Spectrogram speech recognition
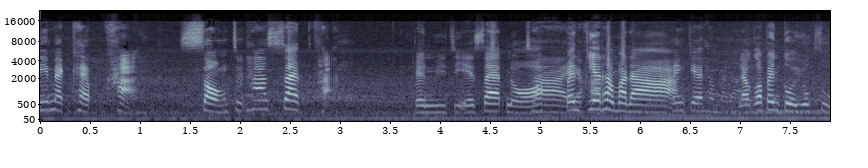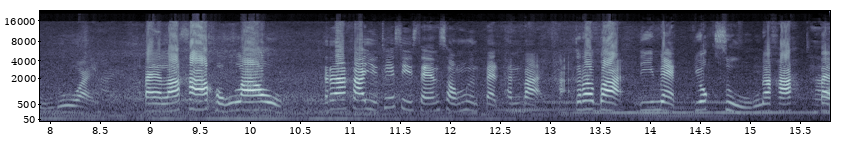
D-Max Cap ค่ะ 2.5Z ค่ะ เป็น VGS Z เนาะใช่เป็นเกียร์ธรรมดา เป็นเกียร์ธรรมดา แล้วก็เป็นตัวยกสูงด้วยใช่แต่ราคาของเรา ราคาอยู่ที่ 428,000 บาทค่ะ กระบะ D-Max ยกสูงนะคะ ใช่แต่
